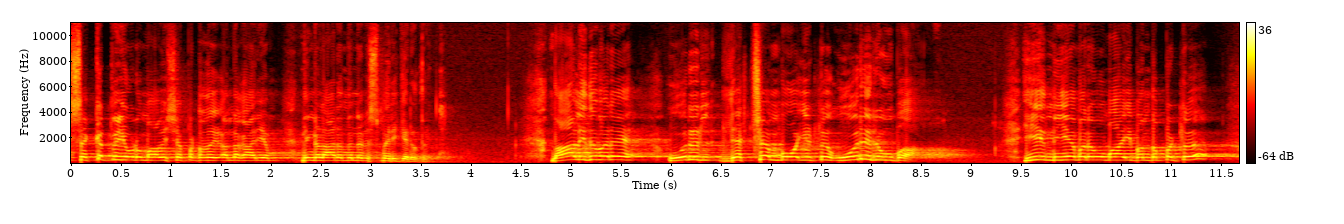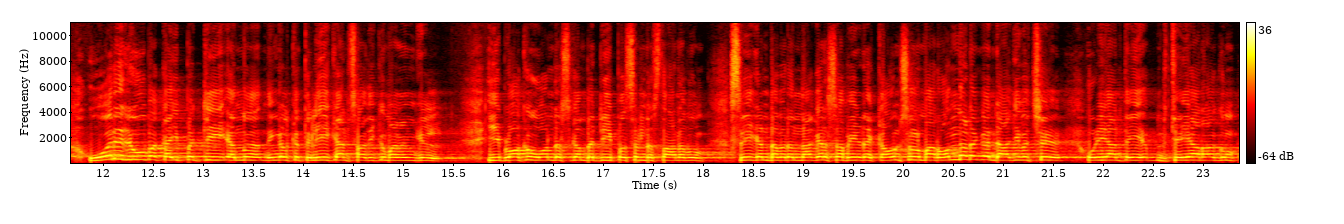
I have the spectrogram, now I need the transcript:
സെക്രട്ടറിയോടും ആവശ്യപ്പെട്ടത് എന്ന കാര്യം നിങ്ങൾ ആരും തന്നെ വിസ്മരിക്കരുത്. നാളിതുവരെ ഒരു ലക്ഷം പോയിട്ട് ഒരു രൂപ ഈ നിയമനവുമായി ബന്ധപ്പെട്ട് ഒരു രൂപ കൈപ്പറ്റി എന്ന് നിങ്ങൾക്ക് തെളിയിക്കാൻ സാധിക്കുമെങ്കിൽ ഈ ബ്ലോക്ക് കോൺഗ്രസ് കമ്മിറ്റി പ്രസിഡന്റ് സ്ഥാനവും ശ്രീകണ്ഠപുരം നഗരസഭയുടെ കൗൺസിലർമാർ ഒന്നടങ്കം രാജിവെച്ച് ഒഴിയാൻ തയ്യാറാകും.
